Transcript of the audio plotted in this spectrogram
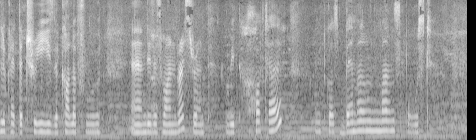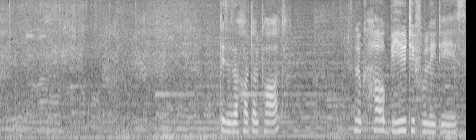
look at the trees the colorful. And this is one restaurant with hotel. It goes Bemelmans Post. This is a hotel park. Look how beautiful it is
